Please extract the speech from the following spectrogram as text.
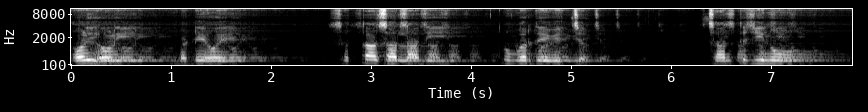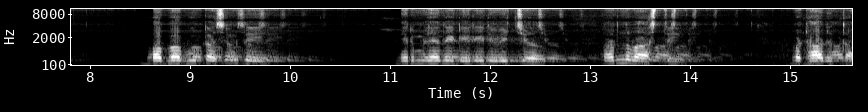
ਹੌਲੀ ਹੌਲੀ ਵੱਡੇ ਹੋਏ। 7 ਸਾਲਾਂ ਦੀ ਉਮਰ ਦੇ ਵਿੱਚ ਸੰਤ ਜੀ ਨੂੰ ਬਾਬਾ ਬੂਟਾ ਸਿੰਘ ਦੇ ਨਿਰਮਲਿਆਂ ਦੇ ਡੇਰੇ ਦੇ ਵਿੱਚ ਪੜਨ ਵਾਸਤੇ ਬਿਠਾ ਦਿੱਤਾ।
